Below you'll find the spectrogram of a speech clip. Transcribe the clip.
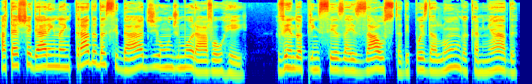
até chegarem na entrada da cidade onde morava o rei. Vendo a princesa exausta depois da longa caminhada,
